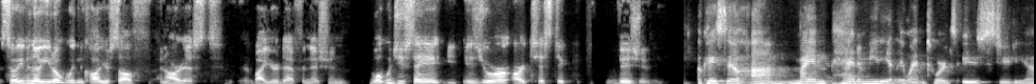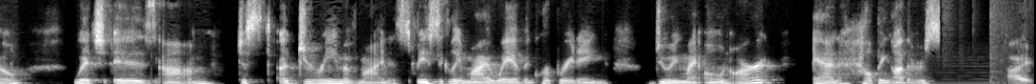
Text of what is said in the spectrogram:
So even though you don't wouldn't call yourself an artist by your definition, what would you say is your artistic vision? Okay, so um, my head immediately went towards Ooze Studio, which is um, just a dream of mine. It's basically my way of incorporating doing my own art and helping others. Hi,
